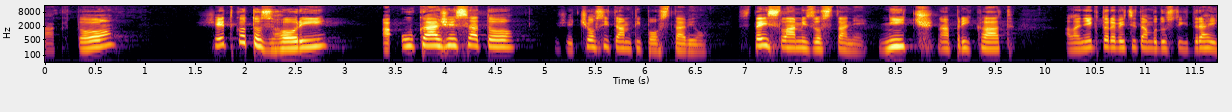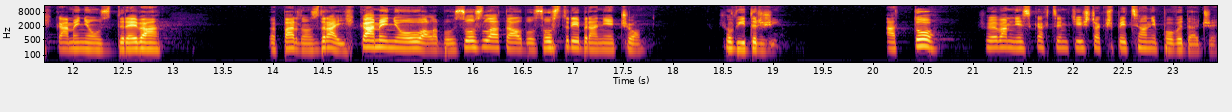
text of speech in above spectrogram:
takto, všetko to zhorí a ukáže sa to, že čo si tam ty postavil. Z tej slamy zostane nič napríklad, ale niektoré veci tam budú z tých drahých kameňov, z dreva, pardon, z drahých kameňov, alebo zo zlata, alebo zo striebra niečo, čo vydrží. A to, čo ja vám dneska chcem tiež tak špeciálne povedať, že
